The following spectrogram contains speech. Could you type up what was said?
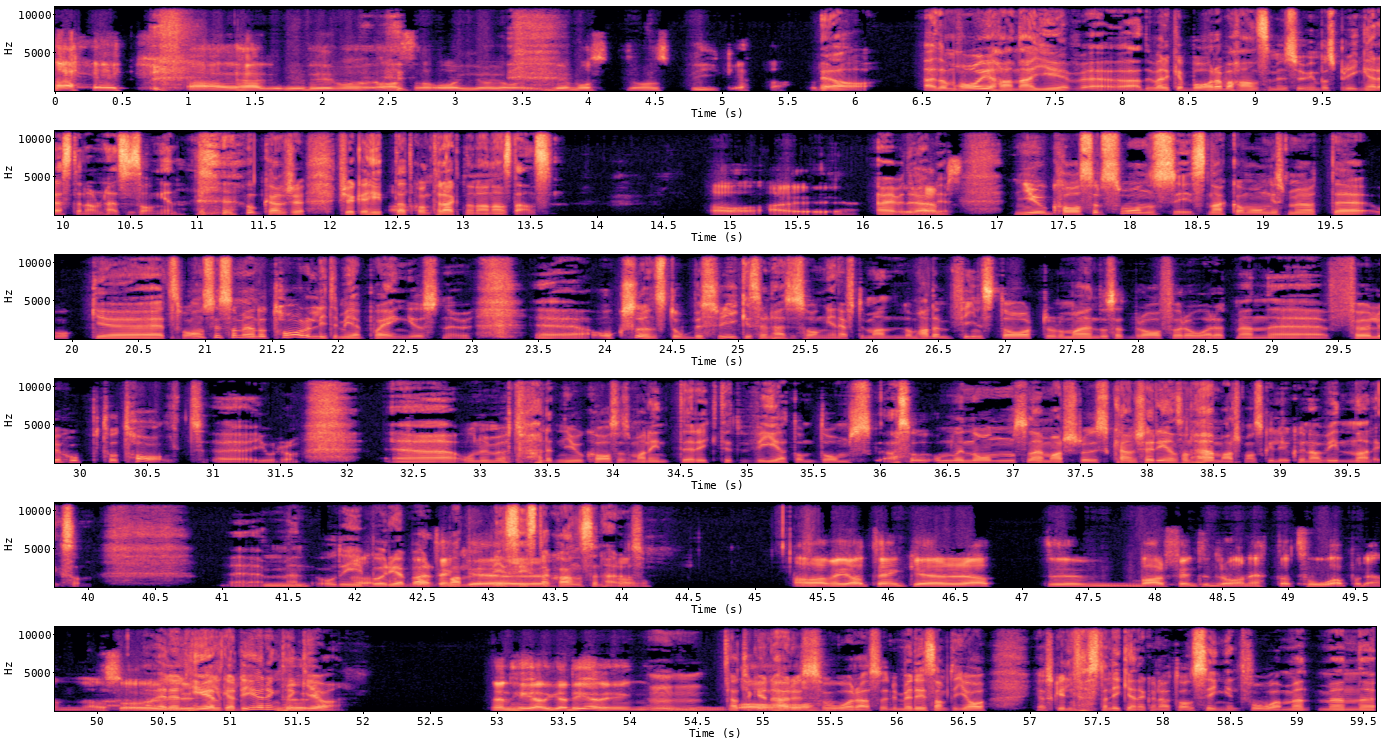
nej, nej, herregud. Det var, alltså, oj, oj, oj. Det måste vara en spiketta. Ja, de har ju han Ajev. Det verkar bara vara han som är sugen på att springa resten av den här säsongen. Och kanske försöka hitta ett kontrakt någon annanstans. Ja, nej, det är Newcastle-Swansea, snacka om ångestmöte och eh, ett Swansea som ändå tar lite mer poäng just nu. Eh, också en stor besvikelse den här säsongen efter man, de hade en fin start och de har ändå sett bra förra året men eh, föll ihop totalt, gjorde de. Uh, och nu möter man ett Newcastle som man inte riktigt vet om de, alltså om det är någon sån här match, då kanske det är en sån här match man skulle kunna vinna liksom. Uh, mm. men, och det ja, börjar bara tänker... bli sista chansen här ja. alltså. Ja, men jag tänker att uh, varför inte dra en etta, tvåa på den? Alltså, Eller en helgardering nu... tänker jag. En helgardering? Mm, jag tycker ja. den här är svår alltså. Men det är samtidigt, jag, jag skulle nästan lika gärna kunna ta en singel tvåa men, men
